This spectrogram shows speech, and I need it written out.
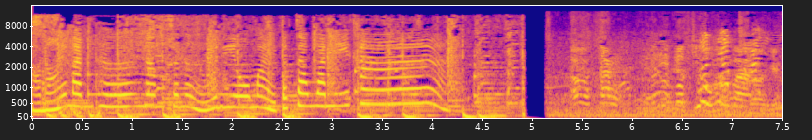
าวน้อยบันเทิงนำเสนอวิดีโอใหม่ประจำวันนี้ค่ะ เอาตั้งพวกคิวเข้ามาลมเย็น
